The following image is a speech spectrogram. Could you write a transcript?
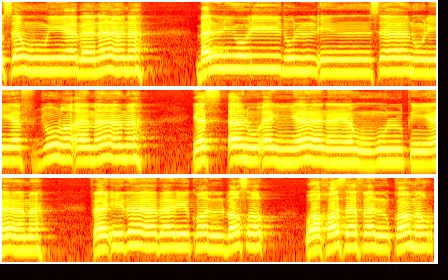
نسوي بنانه بل يريد الإنسان ليفجر أمامه يسأل أيان يوم القيامة فإذا برق البصر وخسف القمر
